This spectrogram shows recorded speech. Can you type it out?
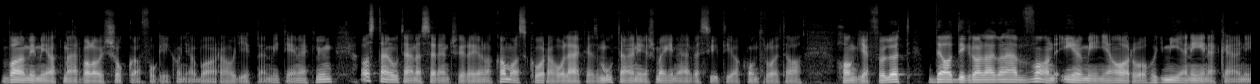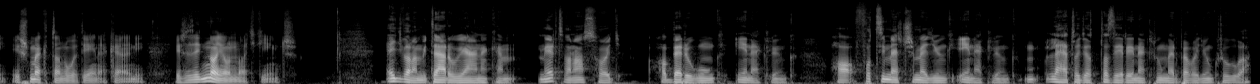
valami miatt már valahogy sokkal fogékonyabb arra, hogy éppen mit éneklünk. Aztán utána szerencsére jön a kamaszkor, ahol elkezd mutálni, és megint elveszíti a kontrollt a hangja fölött, de addigra legalább van élménye arról, hogy milyen énekelni, és megtanult énekelni. És ez egy nagyon nagy kincs. Egy valamit áruljál nekem. Miért van az, hogy ha berugunk, éneklünk? Ha foci meccsre megyünk, éneklünk. Lehet, hogy ott azért éneklünk, mert be vagyunk rúgva.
